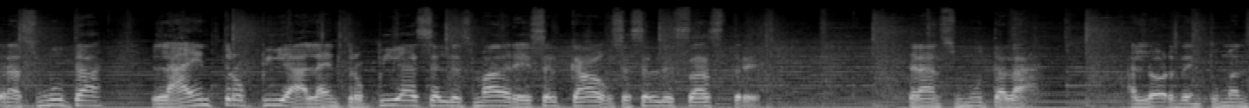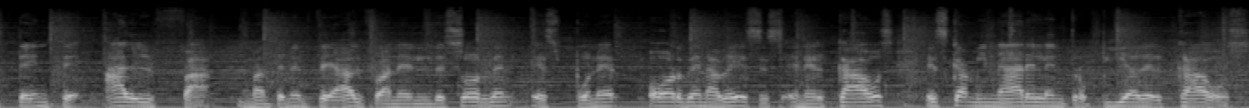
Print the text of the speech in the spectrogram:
transmuta la entropía. La entropía es el desmadre, es el caos, es el desastre. Transmútala al orden. Tú mantente alfa. Mantenerte alfa en el desorden es poner orden a veces. En el caos es caminar en la entropía del caos.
